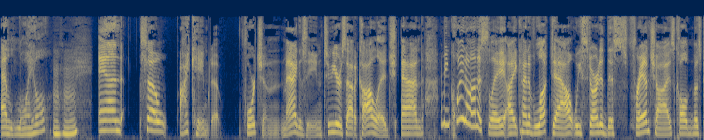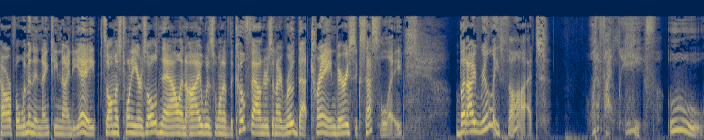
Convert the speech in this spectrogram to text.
and loyal. Mm-hmm. And so I came to Fortune magazine two years out of college. And I mean, quite honestly, I kind of lucked out. We started this franchise called Most Powerful Women in 1998. It's almost 20 years old now. And I was one of the co-founders and I rode that train very successfully. But I really thought what if I leave? Ooh,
